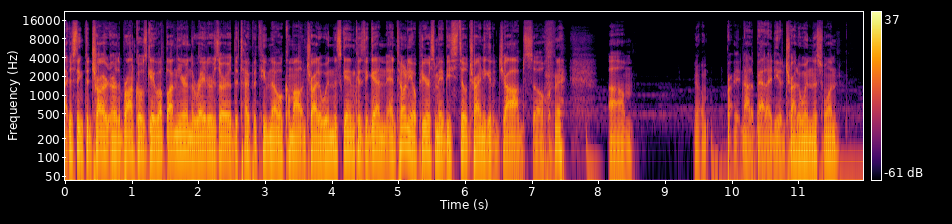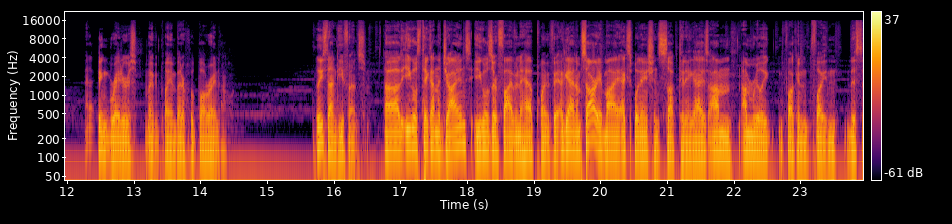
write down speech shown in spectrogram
I just think the chart or the Broncos gave up on the year, and the Raiders are the type of team that will come out and try to win this game. Because again, Antonio Pierce may be still trying to get a job, so um, you know, probably not a bad idea to try to win this one. I think Raiders might be playing better football right now, at least on defense. Uh, the Eagles take on the Giants. Eagles are five and a half point. Fa- Again, I'm sorry my explanations suck today, guys. I'm I'm really fucking fighting. This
